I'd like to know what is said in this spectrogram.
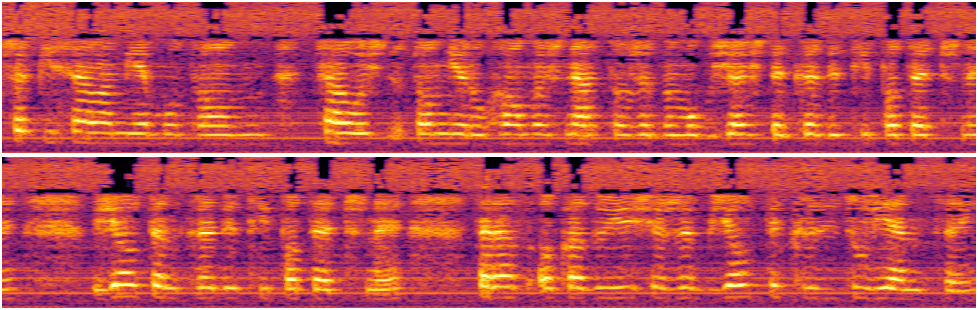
przepisałam jemu tą całość, tą nieruchomość na to, żeby mógł wziąć ten kredyt hipoteczny. Wziął ten kredyt hipoteczny, teraz okazuje się, że wziął tych kredytów więcej.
